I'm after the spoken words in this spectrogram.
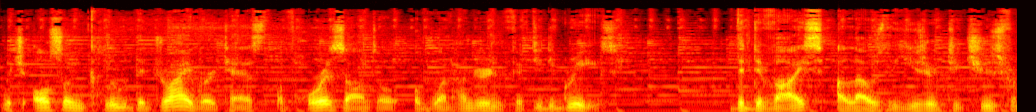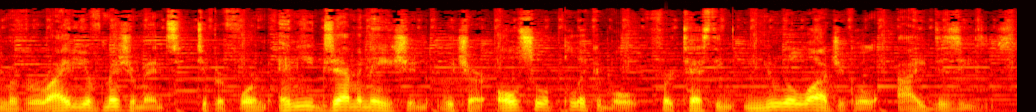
which also include the driver test of horizontal of 150 degrees. The device allows the user to choose from a variety of measurements to perform any examination which are also applicable for testing neurological eye diseases.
